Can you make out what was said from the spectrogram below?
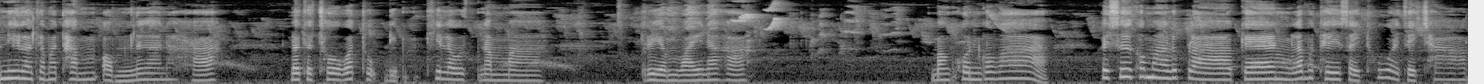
ันนี้เราจะมาทำอ่อมเนื้อนะคะ เราจะโชว์วัตถุดิบที่เรานำมาเตรียมไว้นะคะ บางคนก็ว่า ไปซื้อเข้ามาหรือเปล่าแกงแล้วมาเทใส่ถ้วยใส่ชาม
